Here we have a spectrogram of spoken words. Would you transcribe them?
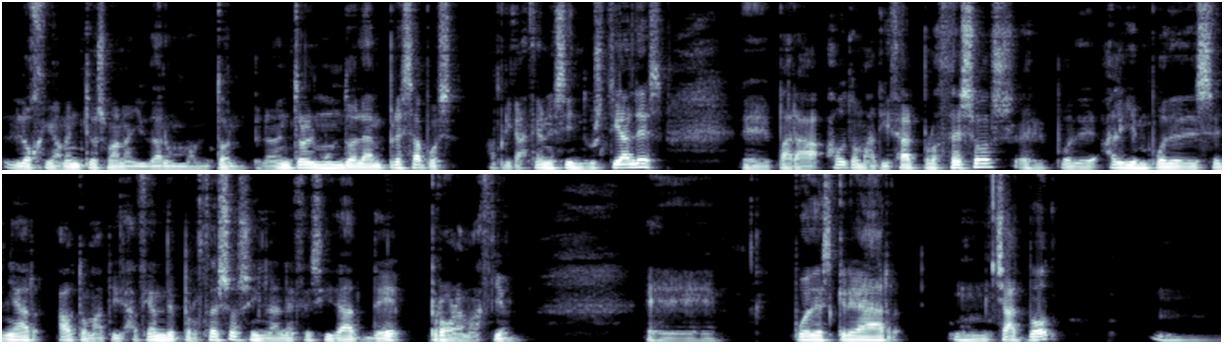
lógicamente os van a ayudar un montón. Pero dentro del mundo de la empresa, pues aplicaciones industriales, eh, para automatizar procesos. Eh, puede, alguien puede diseñar automatización de procesos sin la necesidad de programación. puedes crear un chatbot mm,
